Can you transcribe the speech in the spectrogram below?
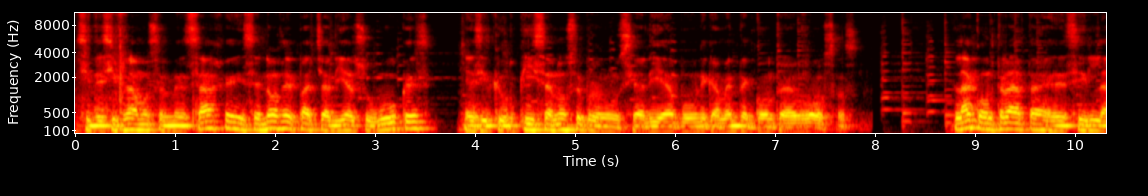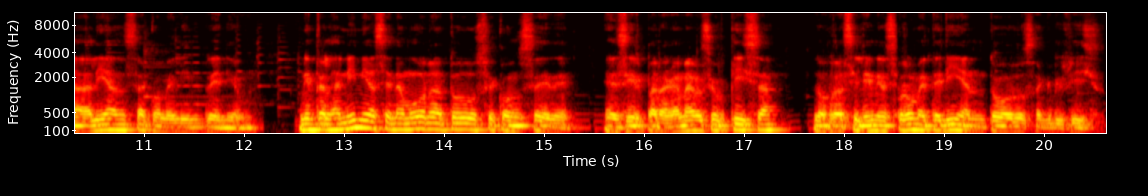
Si desciframos el mensaje, y se nos despacharía sus buques, es decir, que Urquiza no se pronunciaría públicamente en contra de Rosas. La contrata, es decir, la alianza con el imperio. Mientras la niña se enamora, todo se concede. Es decir, para ganarse Urquiza, los brasileños prometerían todos los sacrificios.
